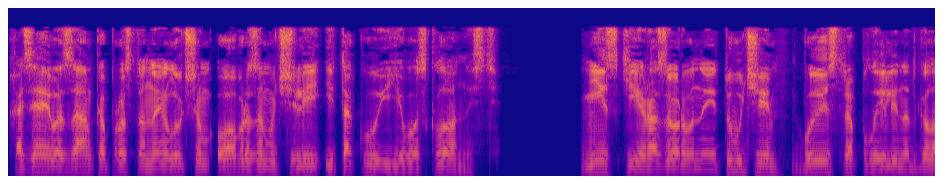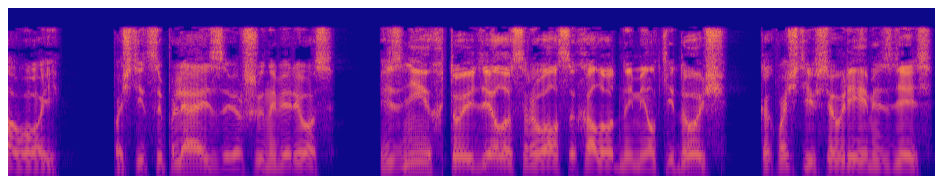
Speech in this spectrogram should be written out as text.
Хозяева замка просто наилучшим образом учли и такую его склонность. Низкие разорванные тучи быстро плыли над головой, почти цепляясь за вершины берез. Из них то и дело срывался холодный мелкий дождь, как почти все время здесь,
